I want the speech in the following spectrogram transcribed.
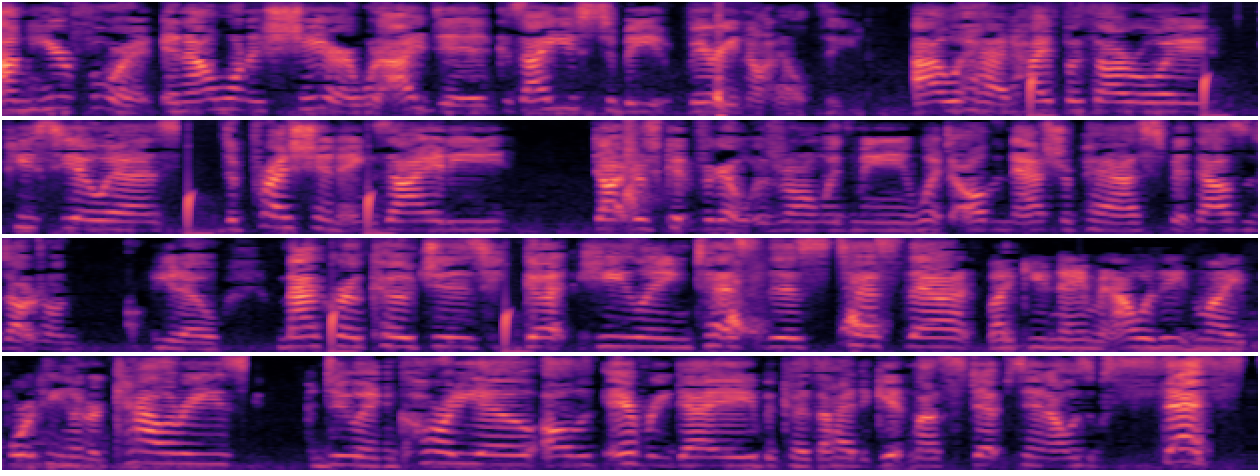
I'm here for it. And I want to share what I did because I used to be very not healthy. I had hypothyroid, PCOS, depression, anxiety. Doctors couldn't figure out what was wrong with me. Went to all the naturopaths, spent thousands of dollars on you know, macro coaches, gut healing, test this, test that, like you name it. I was eating like 1400 calories, doing cardio all every day because I had to get my steps in. I was obsessed,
